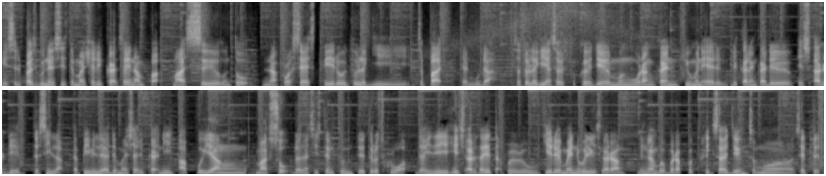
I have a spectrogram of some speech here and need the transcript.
Okay, selepas guna sistem masyarakat, saya nampak masa untuk nak proses payroll tu lagi cepat dan mudah. Satu lagi yang saya suka, dia mengurangkan human error. Dia kadang-kadang HR dia tersilap. Tapi bila ada masyarakat ni, apa yang masuk dalam sistem tu, dia terus keluar. Jadi HR saya tak perlu kira manually sekarang. Dengan beberapa klik saja, semua settle.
